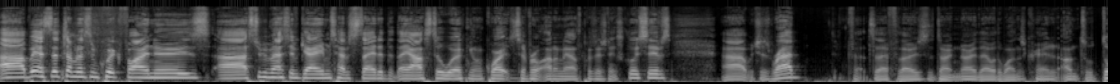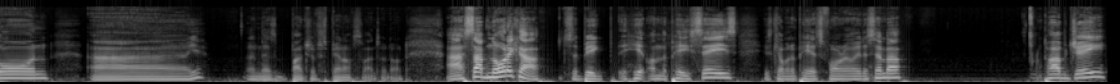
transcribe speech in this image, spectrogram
Uh, but yes, let's jump into some quick fire news. Uh, Supermassive Games have stated that they are still working on quote several unannounced PlayStation exclusives, uh, which is rad. For, so for those that don't know, they were the ones created Until Dawn. Uh, yeah, and there's a bunch of spin-offs of Until Dawn. Uh, Subnautica, it's a big hit on the PCs, is coming to PS4 in early December. PUBG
